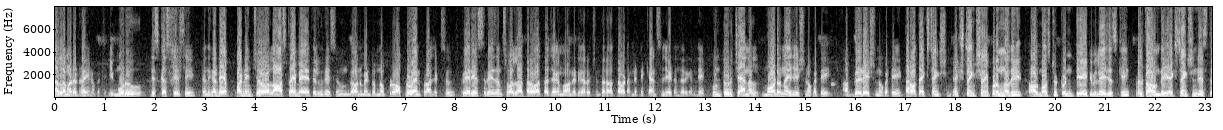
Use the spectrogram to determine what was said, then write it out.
నల్లమడ డ్రైన్ ఒకటి. ఈ మూడు డిస్కస్ చేసి ఎందుకంటే ఎప్పటి నుంచో లాస్ట్ టైమే తెలుగుదేశం గవర్నమెంట్ ఉన్నప్పుడు అప్రూవ్ అయిన ప్రాజెక్ట్స్. వేరియస్ రీజన్స్ వల్ల తర్వాత జగన్మోహన్ రెడ్డి గారు వచ్చిన తర్వాత వాటన్నిటిని క్యాన్సిల్ చేయడం జరిగింది. గుంటూరు ఛానల్ మోడర్నైజేషన్ ఒకటి అప్గ్రేడేషన్ ఒకటి తర్వాత ఎక్స్టెన్షన్. ఎక్స్టెన్షన్ ఇప్పుడు ఉన్నది ఆల్మోస్ట్ ట్వంటీ ఎయిట్ విలేజెస్కి వెళ్తా ఉంది. ఎక్స్టెన్షన్ చేస్తే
